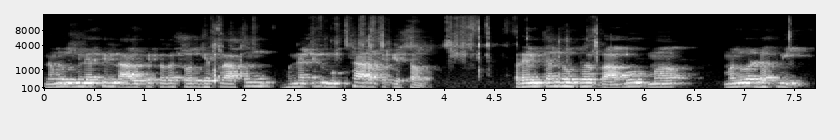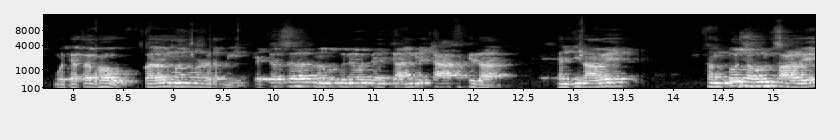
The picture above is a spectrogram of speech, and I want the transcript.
नमूद गुन्ह्यातील आरोपीचा शोध घेतला असून गुन्ह्यातील मुख्य आरोपी किसम प्रेमचंद उर्फ बाबू म मनोहर ढकणी व त्याचा भाऊ करण मनोहर ढकणी याच्यासह नमूद गुन्ह्यामध्ये त्यांचे अन्य चार साथीदार. त्यांची नावे संतोष अरुण साळवे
